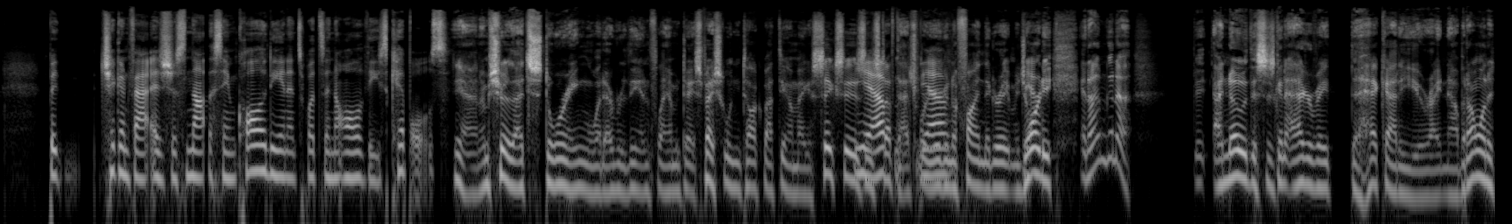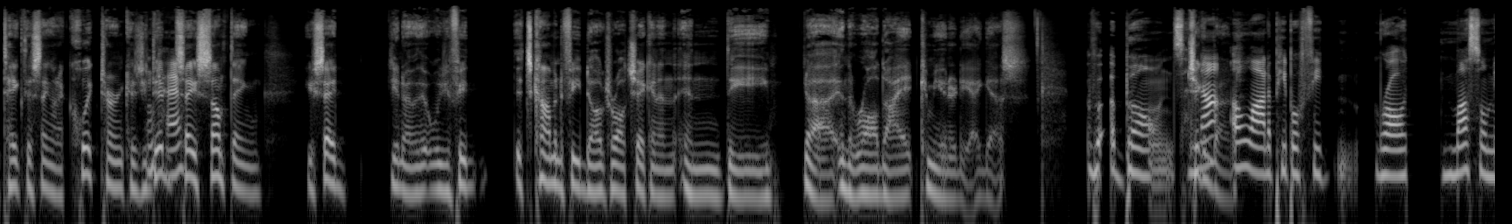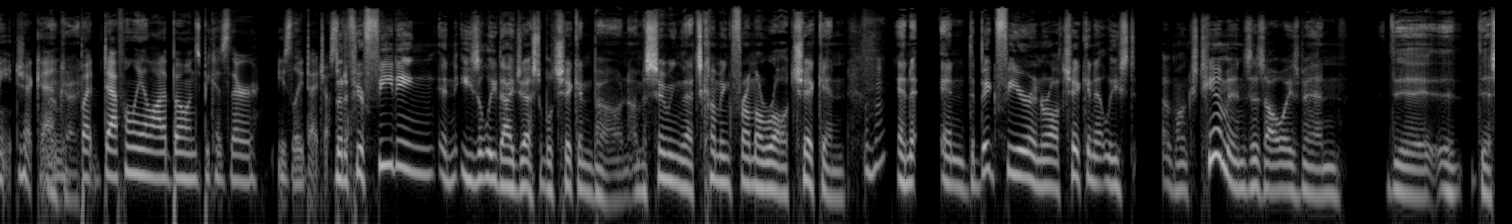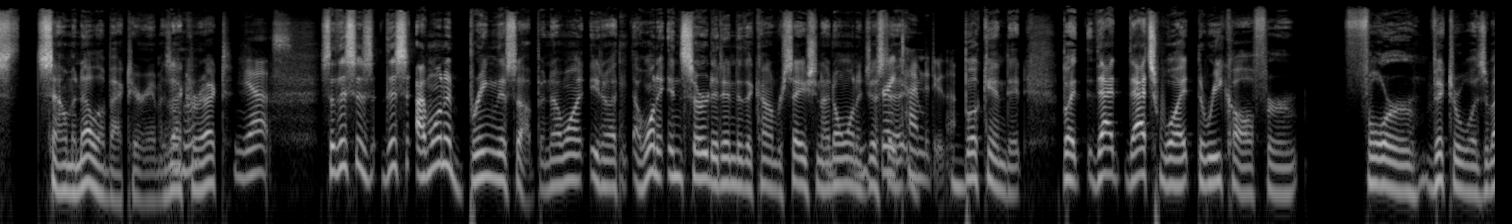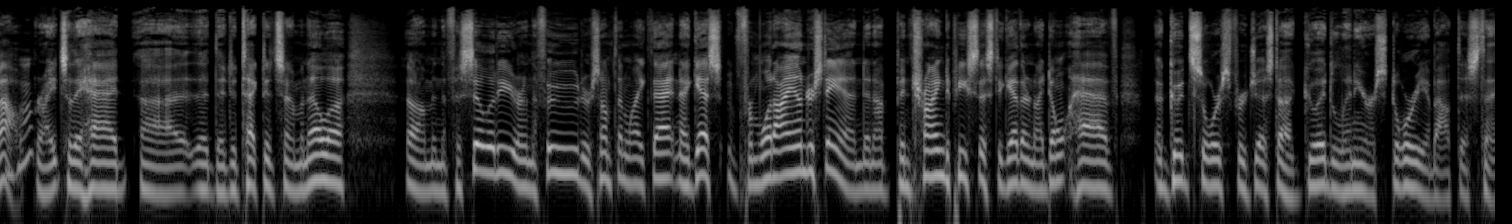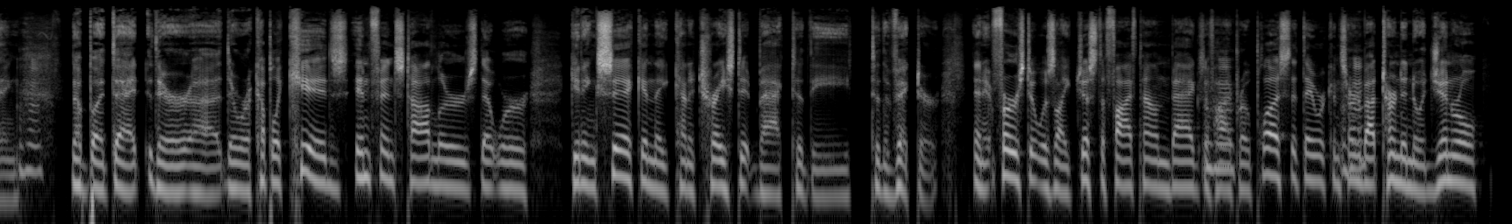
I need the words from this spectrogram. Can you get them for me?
but chicken fat is just not the same quality. And it's what's in all of these kibbles. Yeah, and I'm sure that's storing whatever the inflammatory, especially when you talk about the omega sixes and stuff. That's where yep. you're going to find the great majority. And I'm gonna, I know this is going to aggravate the heck out of you right now, but I want to take this thing on a quick turn because you Okay. did say something. You said, you know, that you feed, it's common to feed dogs raw chicken in in the uh, in the raw diet community, I guess. V- uh, bones. Chicken Not bones. a lot of people feed raw muscle meat chicken, Okay. but definitely a lot of bones because they're easily digestible. But if you're feeding an easily digestible chicken bone, I'm assuming that's coming from a raw chicken. Mhm. And and the big fear in raw chicken, at least amongst humans, has always been the this salmonella bacterium. Is that Mhm. correct? yes, So this is this. I want to bring this up, and I want you know I, I want to insert it into the conversation. I don't want to just great uh, time to do that. bookend it, but that that's what the recall for for Victor was about, Mhm. right? So they had uh, they, they detected salmonella um, in the facility or in the food or something like that. And I guess from what I understand, and I've been trying to piece this together, and I don't have a good source for just a good linear story about this thing, Mhm. uh, but that there uh, there were a couple of kids, infants, toddlers that were getting sick, and they kind of traced it back to the to the Victor. And at first, it was like just the five pound bags of High Mhm. Pro Plus that they were concerned Mhm. about turned into a general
